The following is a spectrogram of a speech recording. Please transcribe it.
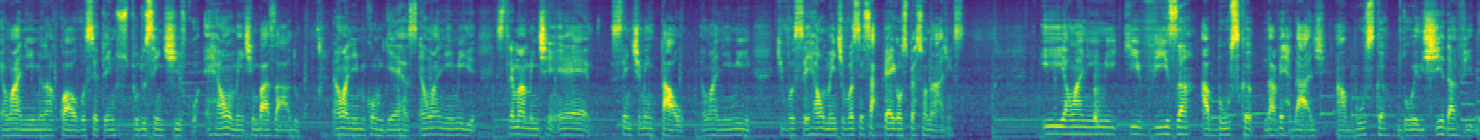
É um anime na qual você tem um estudo científico realmente embasado. É um anime com guerras. É um anime extremamente é, sentimental. É um anime que você realmente você se apega aos personagens e é um anime que visa a busca da verdade, a busca do elixir da vida,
